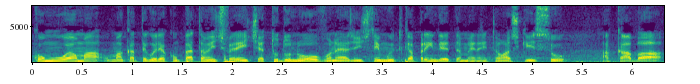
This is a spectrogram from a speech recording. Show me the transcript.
como é uma, uma categoria completamente diferente, é tudo novo, né? A gente tem muito que aprender também, né? Então, acho que isso acaba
